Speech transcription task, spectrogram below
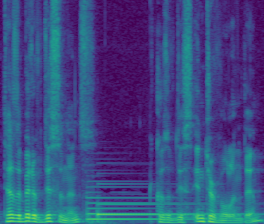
It has a bit of dissonance because of this interval in them.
